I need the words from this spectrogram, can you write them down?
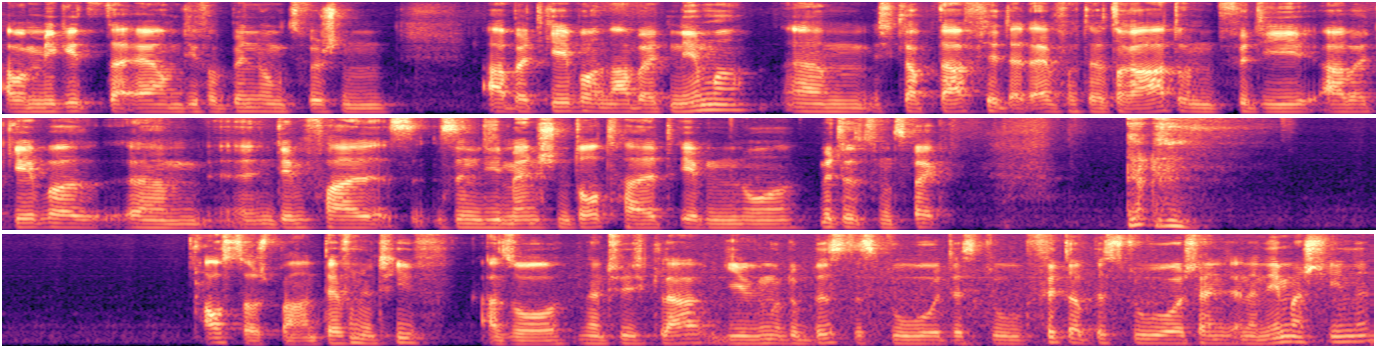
Aber mir geht es da eher um die Verbindung zwischen Arbeitgeber und Arbeitnehmer. Ähm, ich glaube, da fehlt halt einfach der Draht. Und für die Arbeitgeber, ähm, in dem Fall, sind die Menschen dort halt eben nur Mittel zum Zweck. Austauschbar, definitiv. Also natürlich klar, je jünger du bist, desto, desto fitter bist du wahrscheinlich an der Nähmaschine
